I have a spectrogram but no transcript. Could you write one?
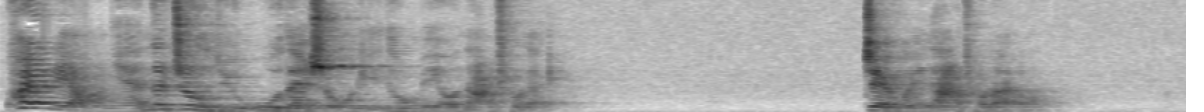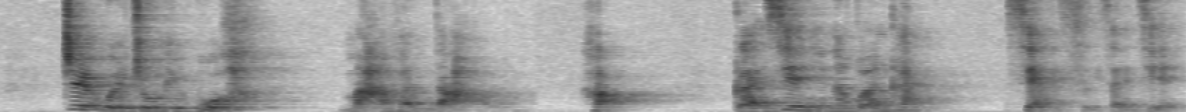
快两年的证据握在手里都没有拿出来。这回拿出来了，这回周立波麻烦大了。好，感谢您的观看，下次再见。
